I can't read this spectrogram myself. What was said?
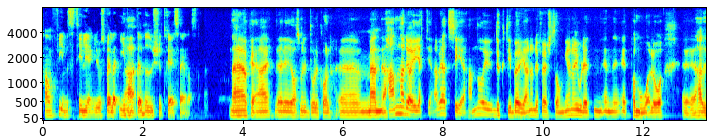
han finns tillgänglig och spelar inte Ja. med U23 senast. Nej, okej. nej, det är jag som är lite dålig koll. Eh, Men han hade jag ju jättegärna velat se. Han var ju duktig i början under försäsongen och gjorde ett, en, ett par mål och eh, hade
